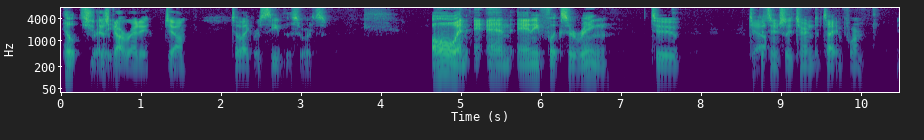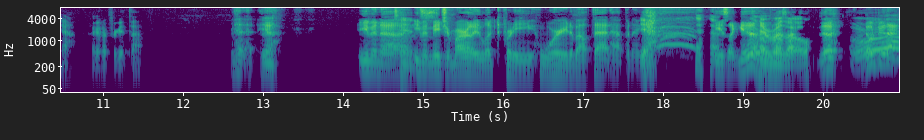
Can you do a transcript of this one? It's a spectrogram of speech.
hilts. She ready just got ready. to, yeah. To like receive the swords. Oh, and and Annie flicks her ring to to Yeah. potentially turn to Titan form. Yeah, I gotta forget that. yeah. Even uh, Tense. even Major Marley looked pretty worried about that happening. Yeah, he's like, yeah, Everybody's like, don't do that.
